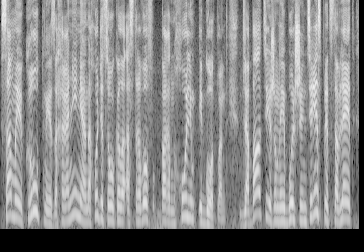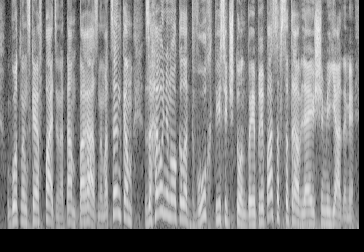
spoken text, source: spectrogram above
Самые крупные захоронения находятся около островов Барнхольм и Готланд. Для Балтии же наибольший интерес представляет Готландская впадина. Там, по разным оценкам, захоронено около 2000 тонн боеприпасов с отравляющими ядами –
